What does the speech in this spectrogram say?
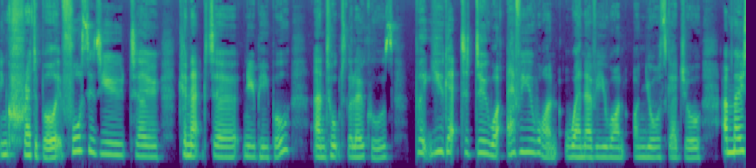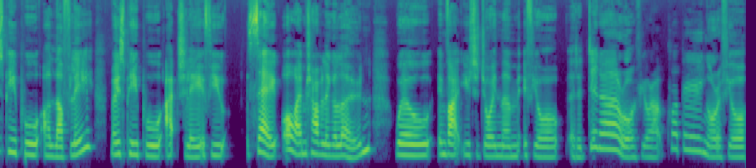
incredible. It forces you to connect to new people and talk to the locals, but you get to do whatever you want whenever you want on your schedule. And most people are lovely. Most people, actually, if you say, Oh, I'm traveling alone, will invite you to join them if you're at a dinner or if you're out clubbing or if you're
